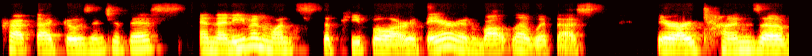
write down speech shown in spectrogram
prep that goes into this. And then even once the people are there in Huautla with us, there are tons of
